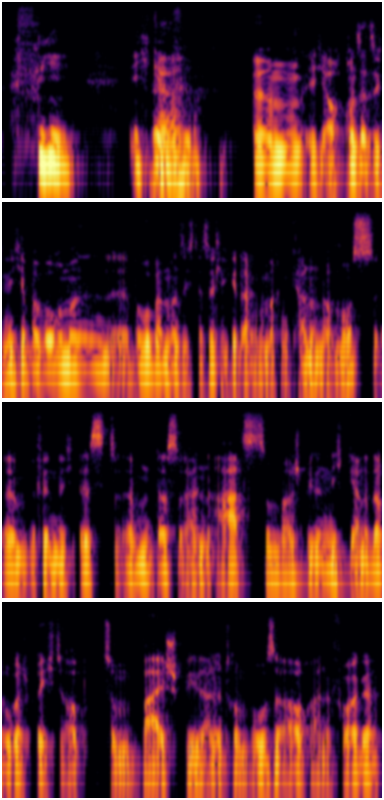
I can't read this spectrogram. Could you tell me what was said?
die ich gerne ja. führe. Ähm, ich auch grundsätzlich nicht, aber worüber man, worüber man sich tatsächlich Gedanken machen kann und auch muss, ähm, finde ich, ist, ähm, dass ein Arzt zum Beispiel nicht gerne darüber spricht, ob zum Beispiel eine Thrombose auch eine Folge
